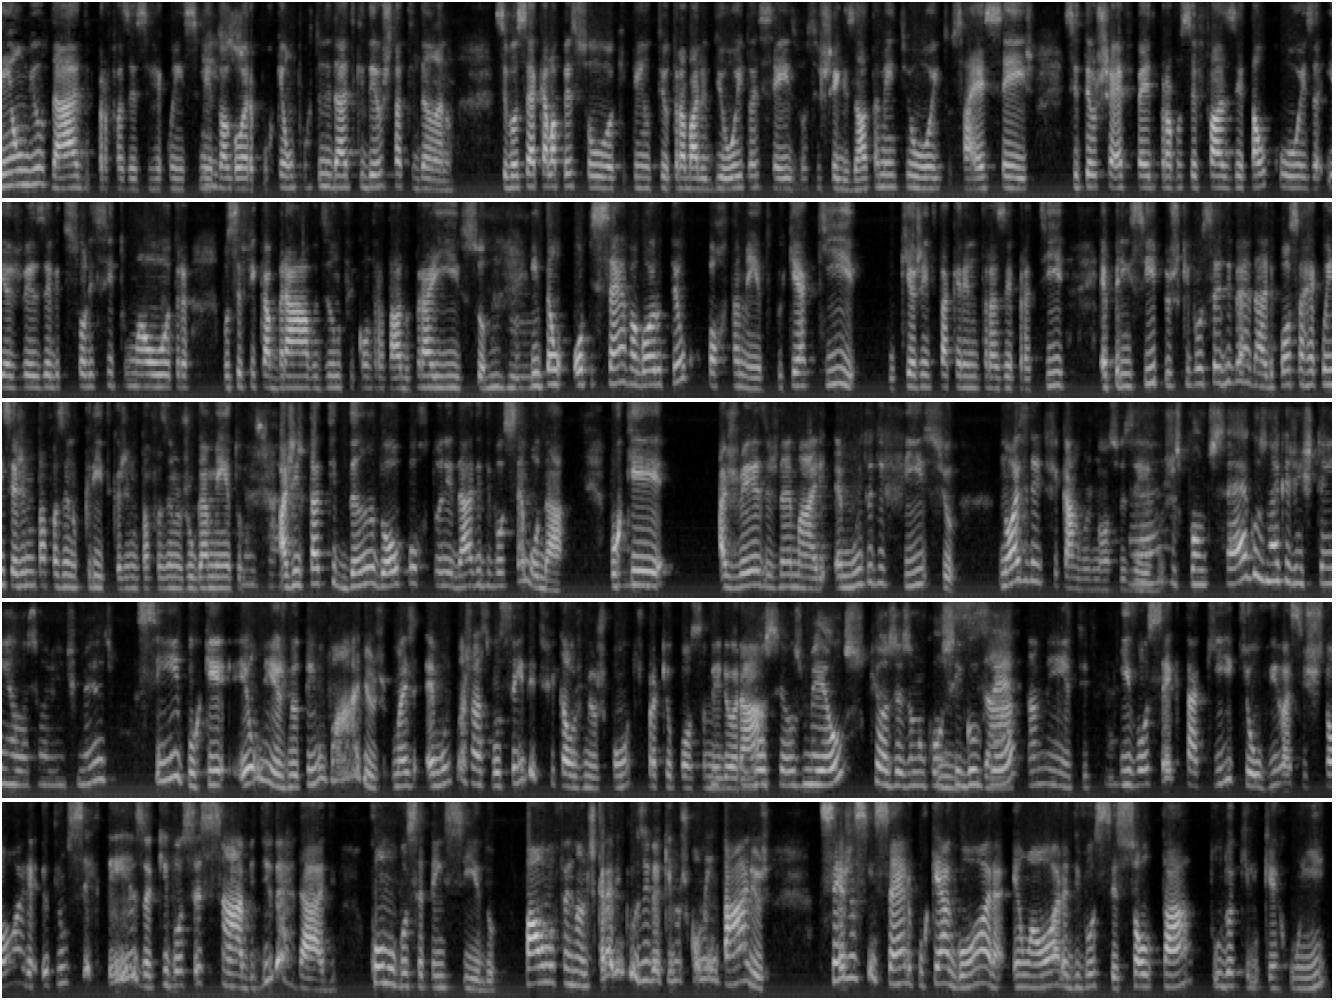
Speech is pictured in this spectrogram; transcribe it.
Tenha humildade para fazer esse reconhecimento Isso. agora, porque é uma oportunidade que Deus está te dando. Se você é aquela pessoa que tem o teu trabalho de 8 às 6, você chega exatamente 8, sai às 6. Se teu chefe pede para você fazer tal coisa e às vezes ele te solicita uma outra, você fica bravo, dizendo não fui contratado para isso. Uhum. Então, observa agora o teu comportamento, porque aqui o que a gente está querendo trazer para ti é princípios que você de verdade possa reconhecer. A gente não está fazendo crítica, a gente não está fazendo julgamento, Exato. a gente está te dando a oportunidade de você mudar. Porque, às vezes, né, Mari, é muito difícil nós identificarmos nossos é, erros. Os pontos cegos né, que a gente tem em relação a gente mesmo. Sim, porque eu mesmo, eu tenho vários, mas é muito mais fácil você identificar os meus pontos para que eu possa melhorar. Você os meus, que às vezes eu não consigo Exatamente. ver. Exatamente. E você que está aqui, que ouviu essa história, eu tenho certeza que você sabe de verdade como você tem sido. Paulo Fernandes, escreve inclusive aqui nos comentários. Seja sincero, porque agora é uma hora de você soltar tudo aquilo que é ruim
